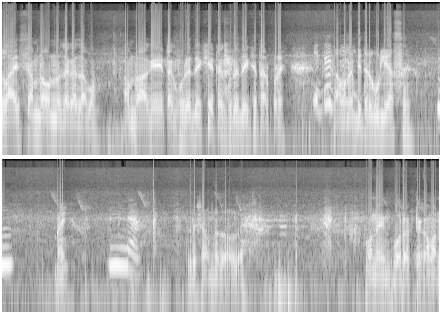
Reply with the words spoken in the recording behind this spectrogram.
লাইসে আমরা অন্য জায়গায় যাব। আমরা আগে এটা ঘুরে দেখি এটা ঘুরে দেখে তারপরে কামানের ভিতরে গুলি আছে? নাই? না। তাহলে সামনে যাওয়া যায়। অনেক বড় একটা কামান।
